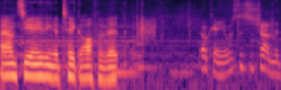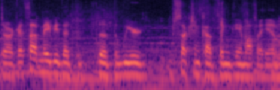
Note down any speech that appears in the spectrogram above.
I don't see anything to take off of it. Okay, it was just a shot in the dark. I thought maybe that the, the, the weird suction cup thing came off of him.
